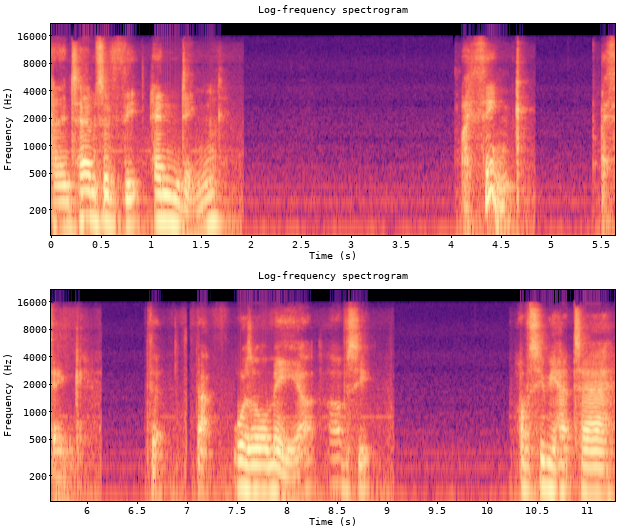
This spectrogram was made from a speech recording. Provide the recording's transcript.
And in terms of the ending, I think, I think that that was all me. Uh, Obviously, obviously we had to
